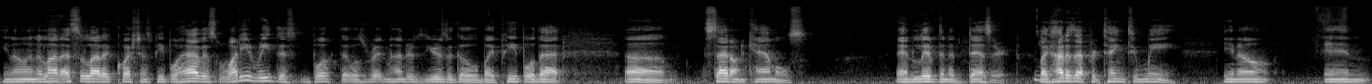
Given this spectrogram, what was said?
You know, and a lot that's a lot of questions people have is why do you read this book that was written hundreds of years ago by people that um, sat on camels and lived in a desert? Like, how does that pertain to me? You know, and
